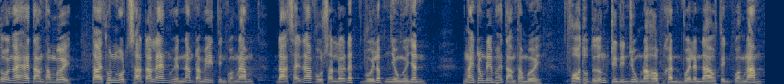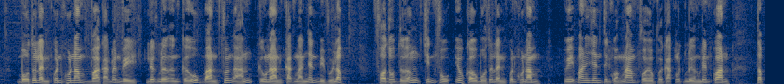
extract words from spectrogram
Tối ngày 28 tháng 10, tại thôn 1 xã Trà Leng, huyện Nam Trà My, tỉnh Quảng Nam đã xảy ra vụ sạt lở đất vùi lấp nhiều người dân. Ngay trong đêm 28 tháng 10, Phó Thủ tướng Trịnh Đình Dũng đã họp khẩn với lãnh đạo tỉnh Quảng Nam, Bộ Tư lệnh Quân khu 5 và các đơn vị lực lượng ứng cứu bàn phương án cứu nạn các nạn nhân bị vùi lấp. Phó Thủ tướng Chính phủ yêu cầu Bộ Tư lệnh Quân khu 5, Ủy ban nhân dân tỉnh Quảng Nam phối hợp với các lực lượng liên quan tập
